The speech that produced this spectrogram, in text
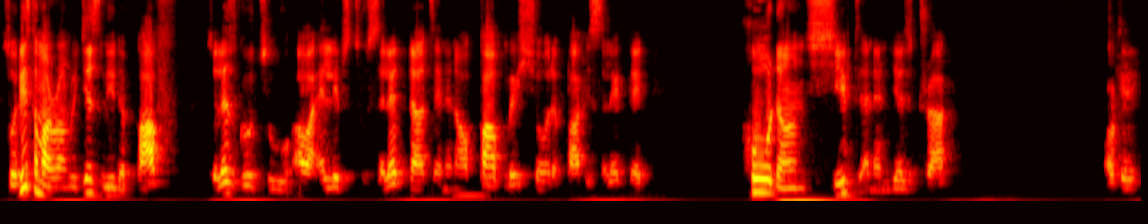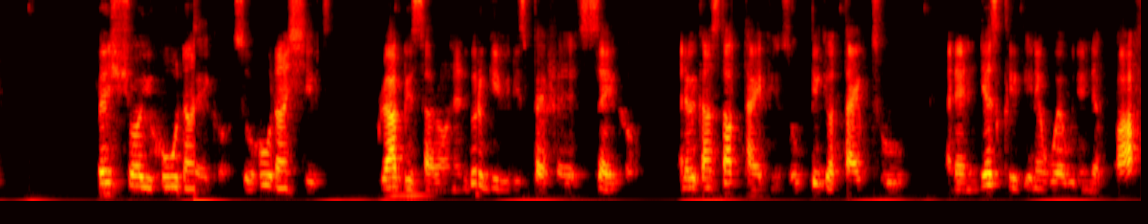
So this time around we just need a path so let's go to our ellipse to select that and then our path make sure the path is selected hold down shift and then just drag okay make sure you hold down circle. So hold down shift, drag this around, and it's going to give you this perfect circle. And we can start typing. So pick your type tool and then just click anywhere within the path.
